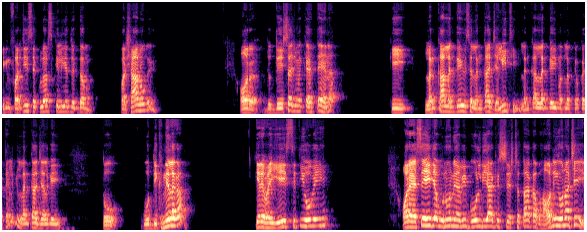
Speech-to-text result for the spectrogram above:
लेकिन फर्जी सेकुलर्स के लिए तो एकदम परेशान हो गए। और जो देशज में कहते हैं ना कि लंका लग गई, उसे लंका जली थी। लंका लग गई मतलब क्यों कहते हैं? लेकिन लंका जल गई। तो वो दिखने लगा कि अरे भाई ये स्थिति हो गई है। और ऐसे ही जब उन्होंने अभी बोल दिया कि श्रेष्ठता का भाव नहीं होना चाहिए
